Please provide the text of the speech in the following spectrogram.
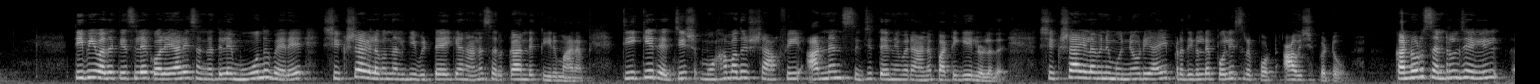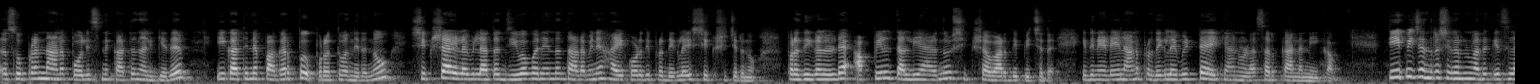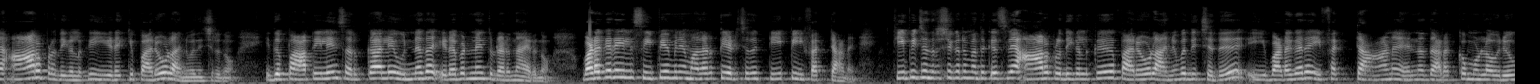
ടി ബി വധക്കേസിലെ കൊലയാളി സംഘത്തിലെ മൂന്ന് പേരെ ശിക്ഷ ഇളവ് നൽകി വിട്ടയക്കാനാണ് സർക്കാരിന്റെ തീരുമാനം. ടി കെ രജീഷ് മുഹമ്മദ് ഷാഫി അണ്ണൻ സിജിത്ത് എന്നിവരാണ് പട്ടികയിലുള്ളത്. ശിക്ഷാ ഇളവിന് മുന്നോടിയായി പ്രതികളുടെ പോലീസ് റിപ്പോർട്ട് ആവശ്യപ്പെട്ടു. കണ്ണൂർ സെൻട്രൽ ജയിലിൽ സൂപ്രണ്ടാണ് പോലീസിന് കത്ത് നൽകിയത്. ഈ കത്തിന്റെ പകർപ്പ് പുറത്തു വന്നിരുന്നു. ശിക്ഷ ഇളവില്ലാത്ത ജീവപര്യന്തം തടവിന് ഹൈക്കോടതി പ്രതികളെ ശിക്ഷിച്ചിരുന്നു. പ്രതികളുടെ അപ്പീൽ തള്ളിയായിരുന്നു ശിക്ഷ വർദ്ധിപ്പിച്ചത്. ഇതിനിടയിലാണ് പ്രതികളെ വിട്ടയക്കാനുള്ള സർക്കാരിന്റെ നീക്കം. ടി പി ചന്ദ്രശേഖരൻ വധക്കേസിലെ ആറ് പ്രതികൾക്ക് ഈയിടയ്ക്ക് പരോൾ അനുവദിച്ചിരുന്നു. ഇത് പാർട്ടിയിലെയും സർക്കാരിലെയും ഉന്നത ഇടപെടലിനെ തുടർന്നായിരുന്നു. വടകരയിൽ സി പി എമ്മിനെ മലർത്തിയടിച്ചത് ടി പി ഇഫക്റ്റാണ്. ടി പി ചന്ദ്രശേഖരൻ വധക്കേസിലെ ആറ് പ്രതികൾക്ക് പരോൾ അനുവദിച്ചത് ഈ വടകര ഇഫക്റ്റ് ആണ് എന്നതടക്കമുള്ള ഒരു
